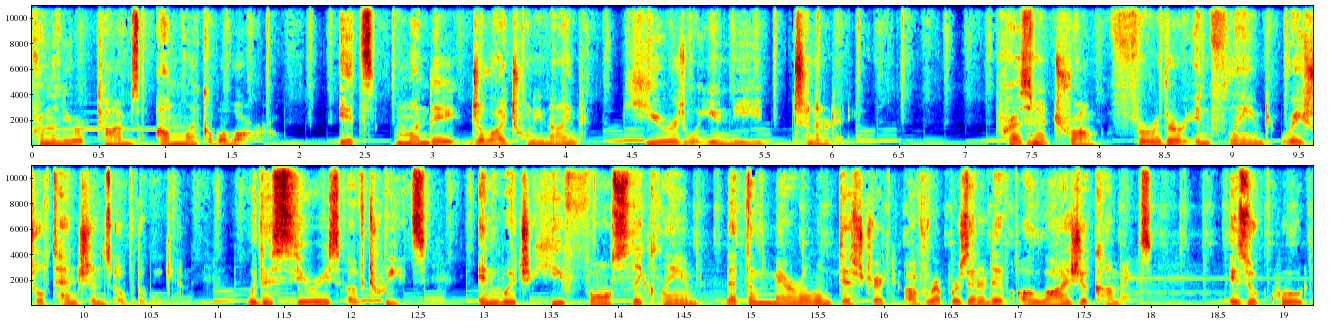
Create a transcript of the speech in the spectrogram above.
From the New York Times, I'm Michael Barbaro. It's Monday, July 29th. Here's what you need to know today. President Trump further inflamed racial tensions over the weekend with a series of tweets in which he falsely claimed that the Maryland district of Representative Elijah Cummings is a quote,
